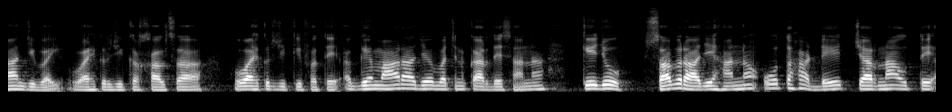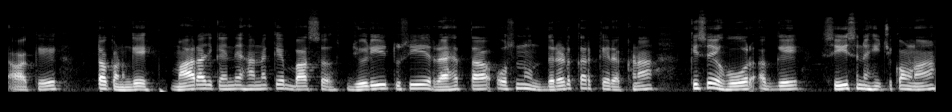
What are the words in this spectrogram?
ਹਾਂਜੀ ਬਾਈ, ਵਾਹਿਗੁਰੂ ਜੀ ਕਾ ਖਾਲਸਾ, ਵਾਹਿਗੁਰੂ ਜੀ ਕੀ ਫਤਿਹ। ਅੱਗੇ ਮਹਾਰਾਜ ਵਚਨ ਕਰਦੇ ਸਨ ਕਿ ਜੋ ਸਭ ਰਾਜੇ ਹਨ, ਉਹ ਤੁਹਾਡੇ ਚਰਨਾਂ ਉੱਤੇ ਆ ਕੇ ਟਕਣਗੇ। ਮਹਾਰਾਜ ਕਹਿੰਦੇ ਹਨ ਕਿ ਬਸ, ਜਿਹੜੀ ਤੁਸੀਂ ਰਹਿਤ ਆ ਉਸ ਨੂੰ ਦ੍ਰਿੜ ਕਰਕੇ ਰੱਖਣਾ, ਕਿਸੇ ਹੋਰ ਅੱਗੇ ਸੀਸ ਨਹੀਂ ਝੁਕਾਉਣਾ।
